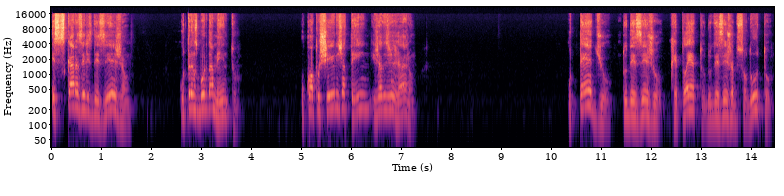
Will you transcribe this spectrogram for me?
Esses caras eles desejam o transbordamento. O copo cheio eles já têm e já desejaram. O tédio do desejo repleto, do desejo absoluto,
